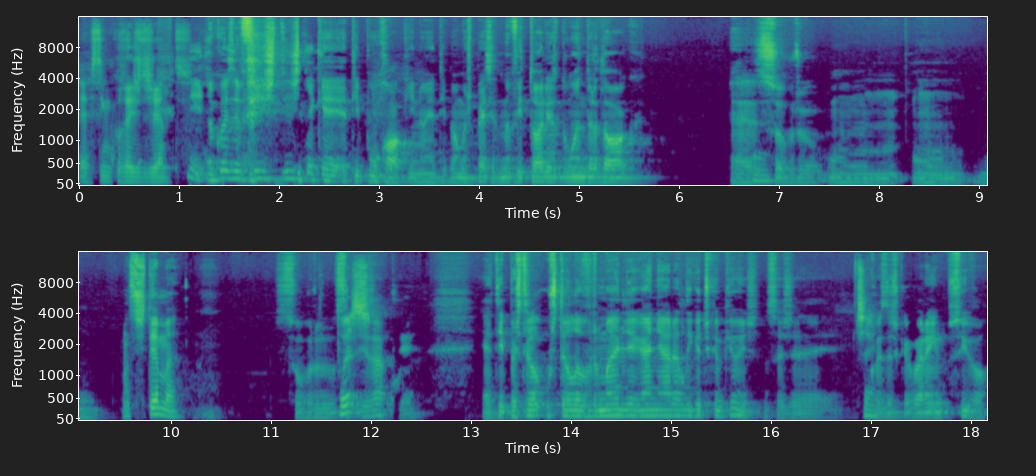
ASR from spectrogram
É cinco reis de gente. Sim, a coisa fixe disto é que é, é tipo um Rocky, não é? Tipo, é uma espécie de uma vitória do underdog eh, sobre um, um- um- Um sistema. sobre Pois. exato, é, é tipo a estrela, o Estrela Vermelha ganhar a Liga dos Campeões, ou seja, é Sim. coisas que agora é impossível.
